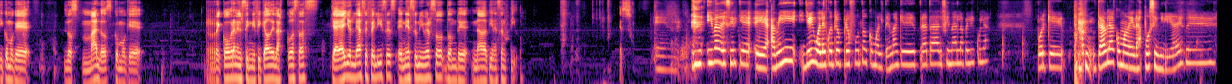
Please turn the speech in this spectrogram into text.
y como que los malos como que recobran el significado de las cosas que a ellos le hace felices en ese universo donde nada tiene sentido. Eso. Eh, iba a decir que eh, a mí yo igual encuentro profundo como el tema que trata al final la película, porque te habla como de las posibilidades de,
